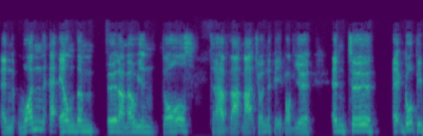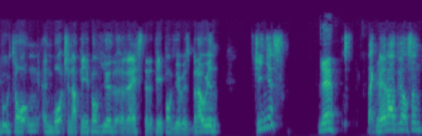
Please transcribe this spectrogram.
and one, it earned them over a million dollars to have that match on the pay per view, and two, it got people talking and watching a pay per view that the rest of the pay per view was brilliant. Genius. Yeah. Like more adverts in.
